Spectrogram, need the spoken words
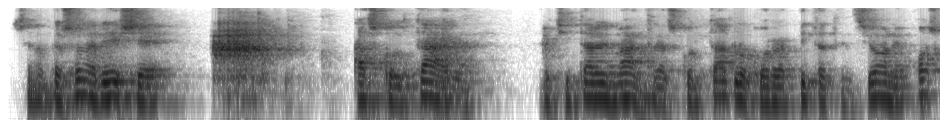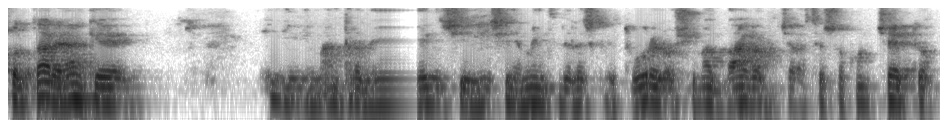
Se una persona riesce a ascoltare, recitare il mantra, ascoltarlo con rapida attenzione o ascoltare anche i mantra vedici, gli insegnamenti delle scritture, lo Srimad Bhagavatam, c'è lo stesso concetto,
